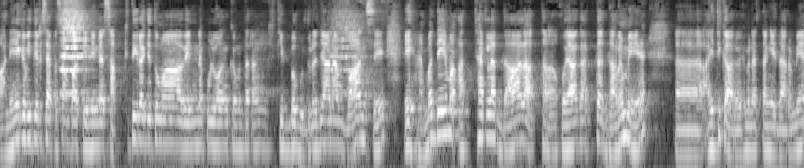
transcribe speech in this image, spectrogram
අනේක විදිහට සැප සම්පත් විඳින්න ශක්ති රජතුමා වෙන්න පුළුවන්කම තරම් තිබ්බ බුදුරජාණන් වහන්සේ ඒ හැමදේම අත්හැරලා දාලා හොයාගත්ත ධර්මය අයිතිකාරව එහෙම නැත්නම් ඒ ධර්මය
